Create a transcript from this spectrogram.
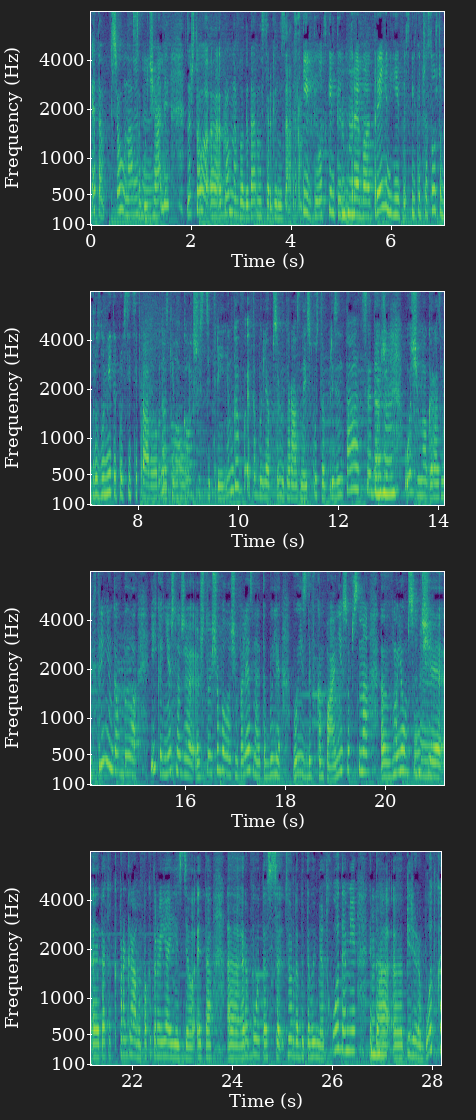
Это все у нас обучали, за что э, огромная благодарность организаторам. Скільки? От скільки треба тренінгів, і скільки часу, щоб зрозуміти про всі ці правила, У про нас які ви было около говорите? шести тренингов. Это были абсолютно разные искусства презентации даже. Очень много разных тренингов было. И, конечно же, э, что еще было очень полезно, это были выезды в компании. Собственно, э, в моем случае, э, так как программа, по которой я ездила, это э, работа с твердобытовыми отходами, это э, переработка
